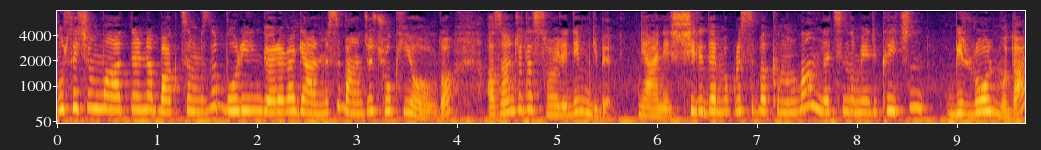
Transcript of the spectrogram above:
Bu seçim vaatlerine baktığımızda Boric'in göreve gelmesi bence çok iyi oldu. Az önce de söylediğim gibi yani Şili demokrasi bakımından Latin Amerika için bir rol model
